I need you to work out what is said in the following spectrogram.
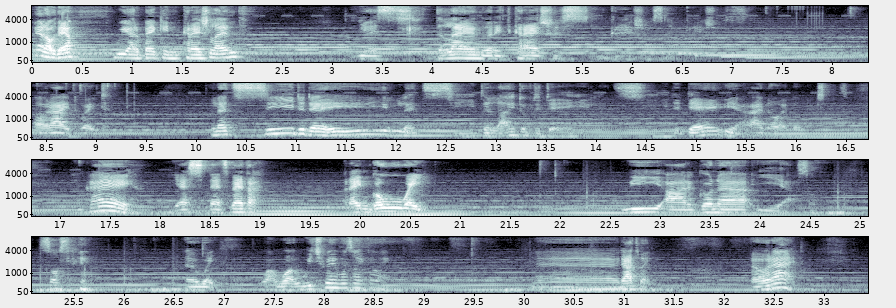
Hello there. We are back in Crashland. Yes, the land where it crashes and crashes and crashes. Alright, wait. Let's see the day. Let's see the light of the day. Let's see the day. Yeah, I know, I know. Okay. Yes, that's better. Rain, go away. We are gonna. Yeah, so. So. uh, wait. What, what, which way was I going? Uh, that way. Alright.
